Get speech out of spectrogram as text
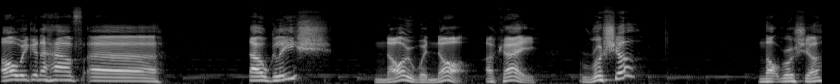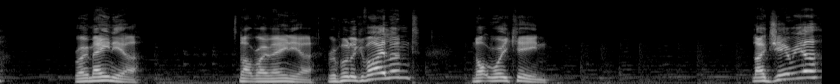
Are we going to have uh, Dalglish? No, we're not. Okay. Russia? Not Russia. Romania. It's not Romania. Republic of Ireland? Not Roy Keane. Nigeria?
